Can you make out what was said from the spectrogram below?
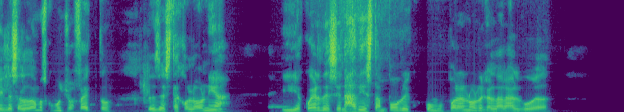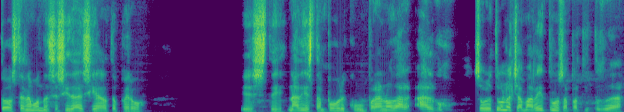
y les saludamos con mucho afecto desde esta colonia. Y acuérdese, nadie es tan pobre como para no regalar algo, Todos tenemos necesidades, cierto, pero este, nadie es tan pobre como para no dar algo. Sobre todo una chamarrita, unos zapatitos, ¿verdad?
